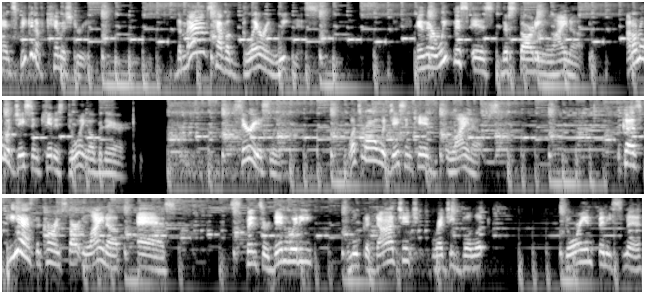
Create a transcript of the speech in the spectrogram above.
And speaking of chemistry, the Mavs have a glaring weakness. And their weakness is their starting lineup. I don't know what Jason Kidd is doing over there. Seriously, what's wrong with Jason Kidd's lineups? Because he has the current starting lineup as Spencer Dinwiddie, Luka Doncic, Reggie Bullock, Dorian Finney Smith,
